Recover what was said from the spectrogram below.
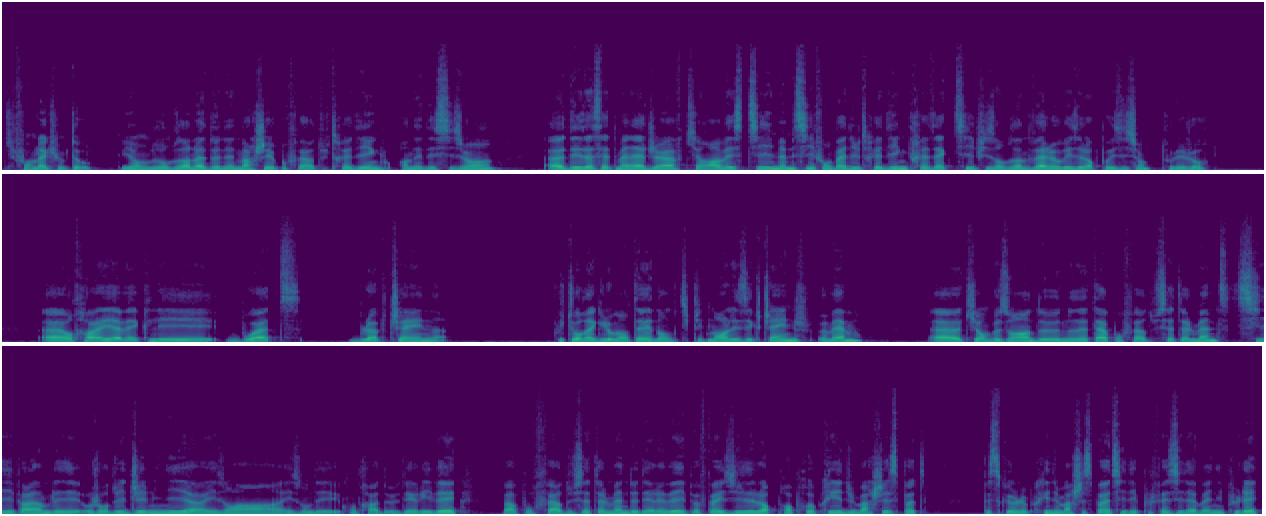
qui font de la crypto. Ils ont besoin de la donnée de marché pour faire du trading, pour prendre des décisions. Euh, des asset managers qui ont investi, même s'ils font pas du trading très actif, ils ont besoin de valoriser leur position tous les jours. Euh, on travaille avec les boîtes blockchain plutôt réglementées, donc typiquement les exchanges eux-mêmes, euh, qui ont besoin de nos data pour faire du settlement. Si par exemple aujourd'hui Gemini, ils, ont ils ont des contrats de dérivés, bah, pour faire du settlement de dérivés, ils peuvent pas utiliser leur propre prix du marché spot parce que le prix du marché spot, il est plus facile à manipuler.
